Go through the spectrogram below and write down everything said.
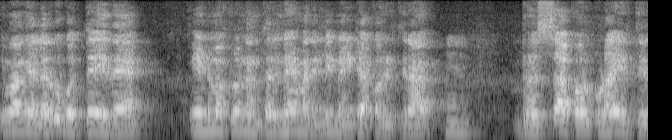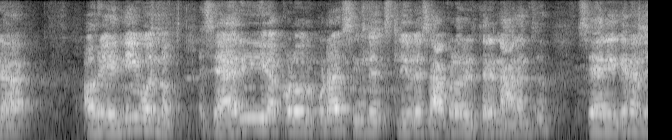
ಇವಾಗ ಎಲ್ಲರಿಗೂ ಗೊತ್ತೇ ಇದೆ ಹೆಣ್ಮಕ್ಳು ನಂತರನೇ ಮನೇಲಿ ನೈಟ್ ಹಾಕೋರು ಇರ್ತೀರಾ ಡ್ರೆಸ್ ಹಾಕೋರು ಕೂಡ ಇರ್ತೀರಾ? ಅವ್ರು ಎನಿ ಒನ್ ಸ್ಯಾರಿ ಹಾಕೊಳ್ಳೋರು ಕೂಡ ಸ್ಲೀವ್ಲೆಸ್ ಸ್ಲೀವ್ಲೆಸ್ ಹಾಕೊಳ್ಳೋರು ಇರ್ತಾರೆ. ನಾನಂತೂ ಸ್ಯಾರಿಗೆ ನಾನು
